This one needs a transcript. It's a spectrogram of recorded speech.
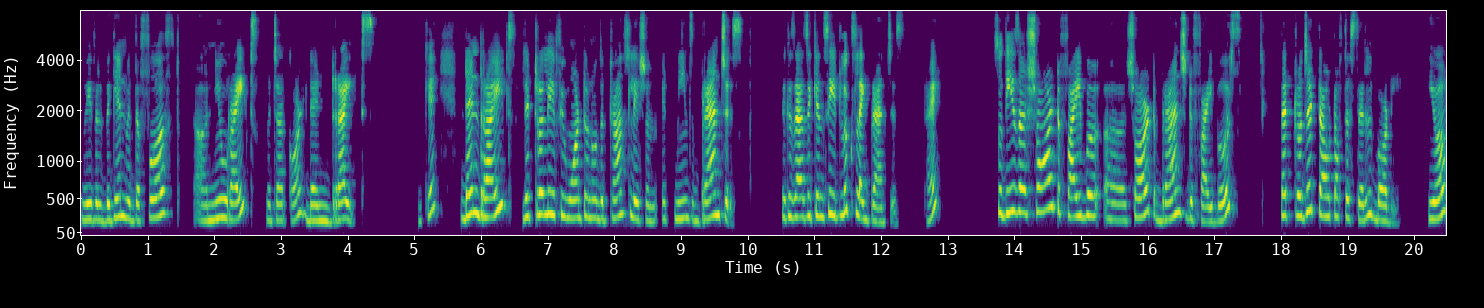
we will begin with the first uh, neurites, which are called dendrites. Okay, dendrites, literally, if you want to know the translation, it means branches because as you can see, it looks like branches, right? So these are short fiber, uh, short branched fibers that project out of the cell body. Here,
